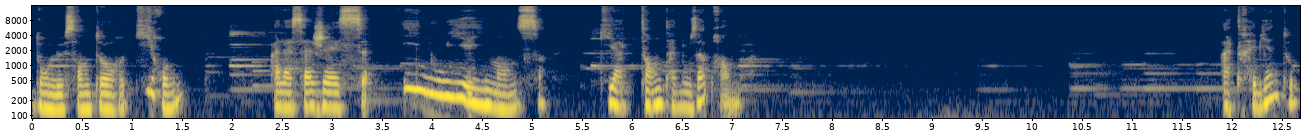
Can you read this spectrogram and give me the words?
dont le centaure Chiron a la sagesse inouïe et immense qui a tant à nous apprendre. À très bientôt.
